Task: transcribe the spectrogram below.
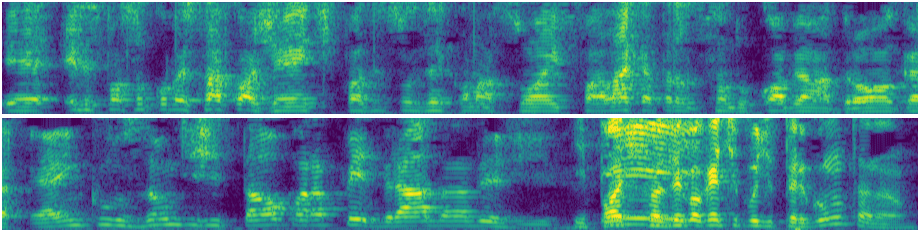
é, eles possam conversar com a gente, fazer suas reclamações, falar que a tradução do COB é uma droga. É a inclusão digital para pedrada na devir. E pode E- fazer qualquer tipo de pergunta, não?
